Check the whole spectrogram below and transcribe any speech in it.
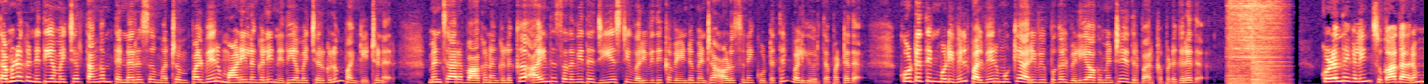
தமிழக நிதியமைச்சர் தங்கம் தென்னரசு மற்றும் பல்வேறு மாநிலங்களின் நிதியமைச்சர்களும் பங்கேற்றனர். மின்சார வாகனங்களுக்கு ஐந்து சதவீத ஜிஎஸ்டி வரி விதிக்க வேண்டும் என்ற ஆலோசனை கூட்டத்தில் வலியுறுத்தப்பட்டது. கூட்டத்தின் முடிவில் பல்வேறு முக்கிய அறிவிப்புகள் வெளியாகும் என்று எதிர்பார்க்கப்படுகிறது. குழந்தைகளின் சுகாதாரம்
